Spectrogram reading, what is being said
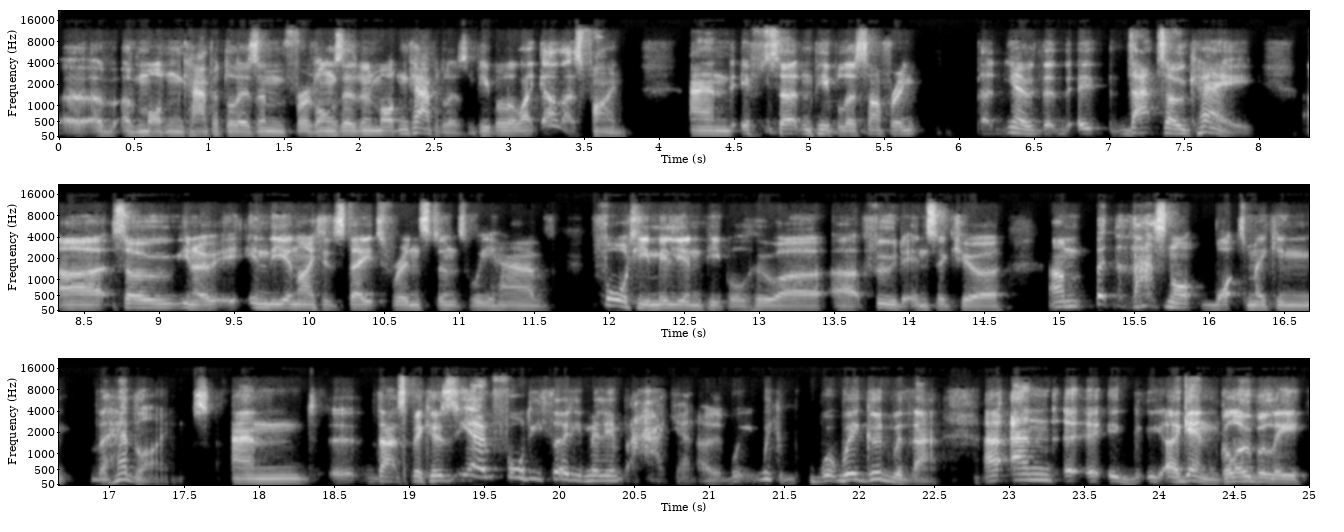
of, of modern capitalism for as long as there's been modern capitalism. People are like, oh, that's fine. And if certain people are suffering, uh, you know th- th- that's okay uh, so you know in the united states for instance we have 40 million people who are uh, food insecure. Um, but that's not what's making the headlines. And uh, that's because you know 40 30 million ah, you know we, we, we're good with that. Uh, and uh, again globally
